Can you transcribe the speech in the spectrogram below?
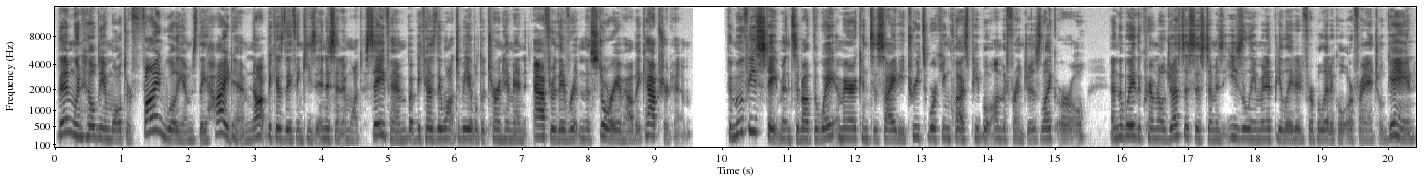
Then, when Hildy and Walter find Williams, they hide him, not because they think he's innocent and want to save him, but because they want to be able to turn him in after they've written the story of how they captured him. The movie's statements about the way American society treats working class people on the fringes, like Earl, and the way the criminal justice system is easily manipulated for political or financial gain,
